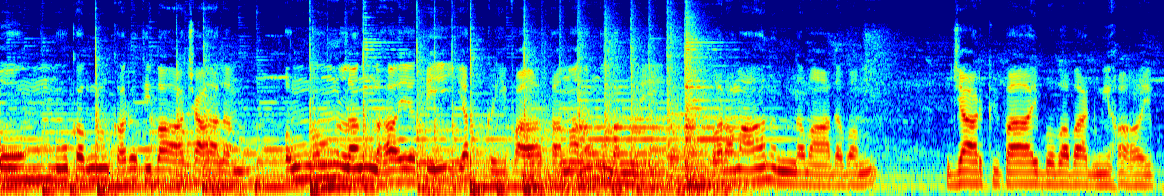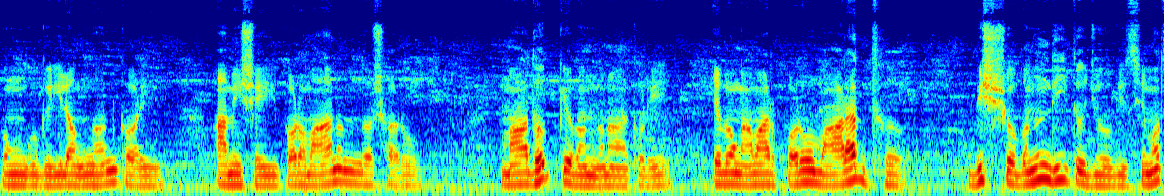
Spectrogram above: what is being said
ॐ मुखं करति वाचालं पङ्गुं लङ्घयति यत्कृपातमहं वन्दे পরমানন্দমাধবম যার কৃপায় বোবা বাগ্মি হয় পঙ্গু গিরিলঙ্ঘন করে আমি সেই পরমানন্দ স্বরূপ মাধবকে বন্দনা করে এবং আমার পরম আরাধ্য বিশ্ববন্দিত যোগী শ্রীমৎ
